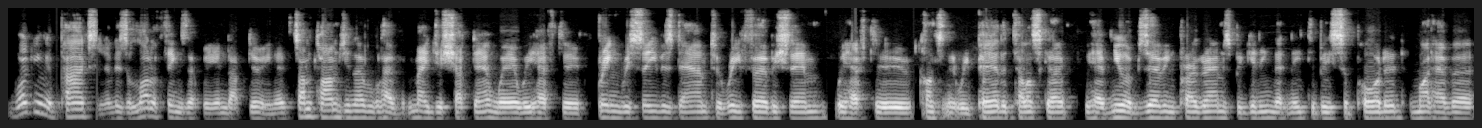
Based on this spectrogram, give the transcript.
working at Parkes, you know, there's a lot of things that we end up doing. And Sometimes, you know, we'll have major shutdown where we have to bring receivers down to refurbish them. We have to constantly repair the telescope. We have new observing programs beginning that need to be supported. We might have a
